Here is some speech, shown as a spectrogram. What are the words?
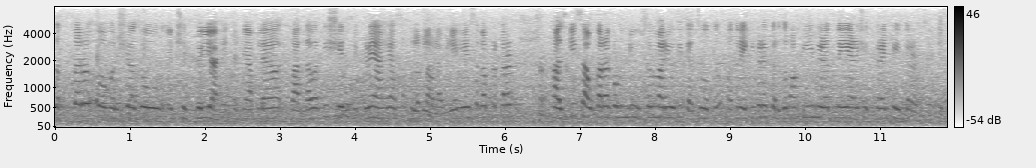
सत्तर वर्ष जो एक शेतकरी आहे त्यांनी आपल्या बांधावरती शेत विकणे आहे असा फलक लावला. म्हणजे हे सगळं प्रकरण खाजगी सावकाराकडून जी उसनवारी होती त्याचं होतं. मात्र एकीकडे कर्जमाफीही मिळत नाही आणि शेतकऱ्यांच्या इतर अडचणी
